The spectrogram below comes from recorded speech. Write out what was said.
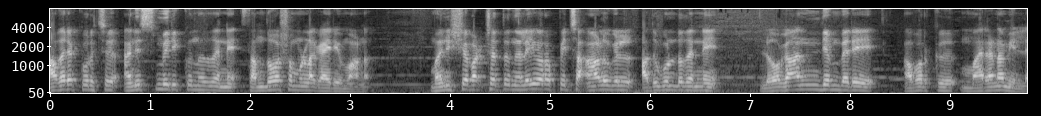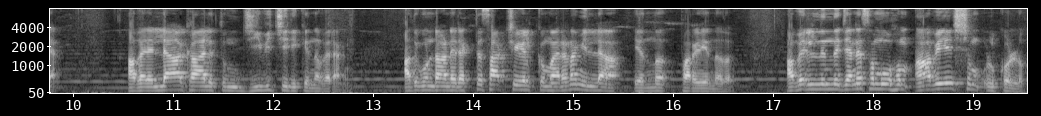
അവരെക്കുറിച്ച് അനുസ്മരിക്കുന്നത് തന്നെ സന്തോഷമുള്ള കാര്യമാണ്. മനുഷ്യപക്ഷത്ത് നിലയുറപ്പിച്ച ആളുകൾ അതുകൊണ്ട് തന്നെ ലോകാന്ത്യം വരെ അവർക്ക് മരണമില്ല. അവരെല്ലാ കാലത്തും ജീവിച്ചിരിക്കുന്നവരാണ്. അതുകൊണ്ടാണ് രക്തസാക്ഷികൾക്ക് മരണമില്ല എന്ന് പറയുന്നത്. അവരിൽ നിന്ന് ജനസമൂഹം ആവേശം ഉൾക്കൊള്ളും.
